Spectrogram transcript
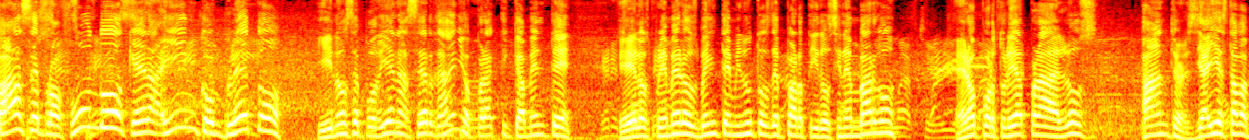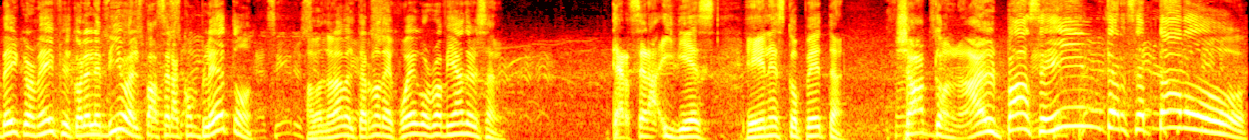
Pase profundo que era incompleto y no se podían hacer daño prácticamente en los primeros 20 minutos de partido. Sin embargo, era oportunidad para los Panthers. Y ahí estaba Baker Mayfield con el envío. El pase era completo. Abandonaba el terreno de juego Robbie Anderson. Tercera y 10 en escopeta. Shotgun al pase interceptado.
